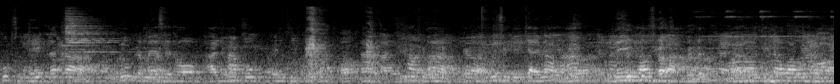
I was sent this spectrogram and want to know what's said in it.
คุกสุทธิและก็ลูกดำเนินเซทองอายุคุกเอ็นทีครับอ่าอ่าก็รู้สึกดีใจมากวันนี้ดีเราที่ว่าเอ่อที่เราวางแผนไว้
